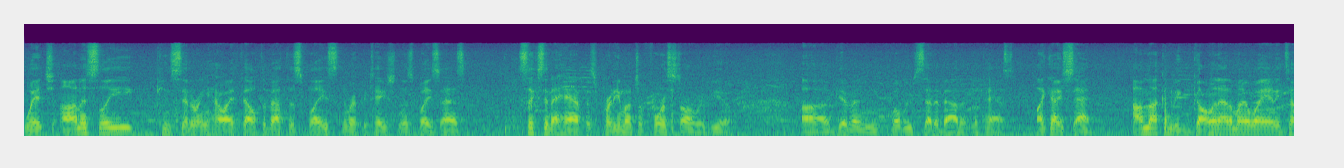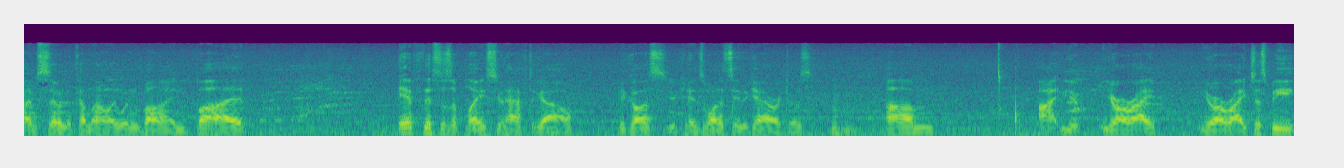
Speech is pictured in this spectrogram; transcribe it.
Which, honestly, considering how I felt about this place, and the reputation this place has, six and a half is pretty much a four-star review, uh, given what we've said about it in the past. Like I said, I'm not going to be going out of my way anytime soon to come to Hollywood and Vine, but if this is a place you have to go because your kids want to see the characters, um, I, you're, you're all right. You're all right. Just be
